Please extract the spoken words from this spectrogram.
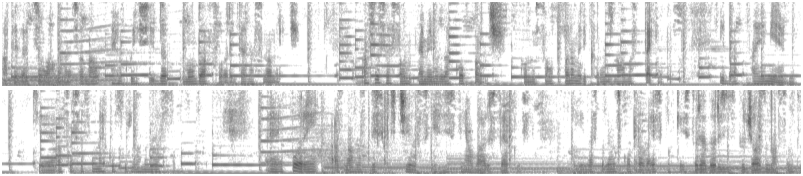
Apesar de ser um órgão nacional, é reconhecida mundo afora internacionalmente. A associação é membro da COPANT, Comissão Pan-Americana de Normas Técnicas, e da AMM, que é a Associação Mercosul de Normalização. É, porém, as normas descritivas existem há vários séculos e nós podemos comprovar isso porque historiadores e estudiosos no assunto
